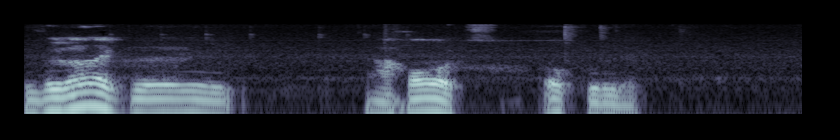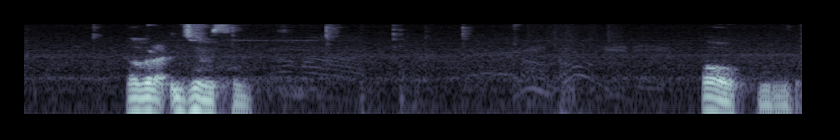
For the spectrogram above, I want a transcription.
Wygląda jak... A chodź. O kurde. Dobra, idziemy stąd. O kurde.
